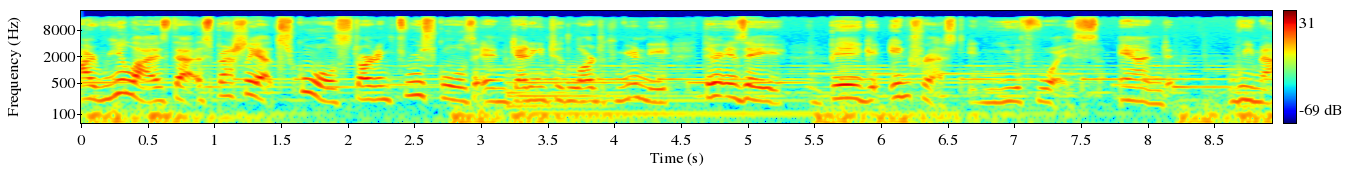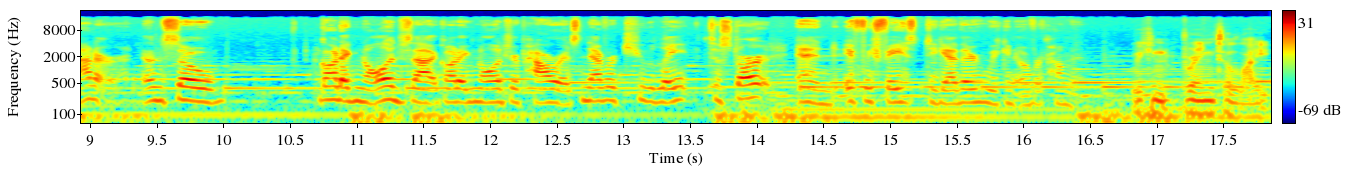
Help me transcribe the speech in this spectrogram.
I realized that, especially at schools, starting through schools and getting into the larger community, there is a big interest in youth voice, and we matter. And so God acknowledge that, God acknowledge your power. It's never too late to start, and if we face it together, we can overcome it. We can bring to light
